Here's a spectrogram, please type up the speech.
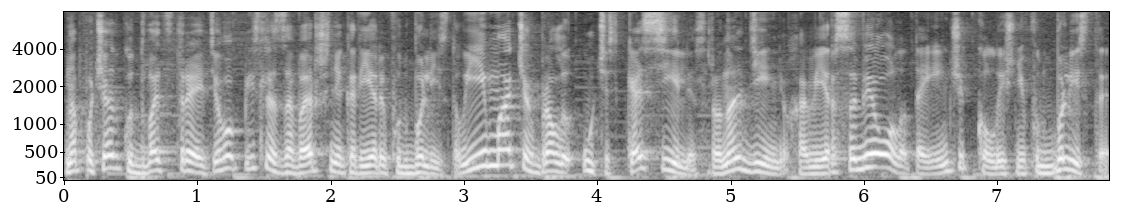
на початку 23-го після завершення кар'єри футболіста. У її матчах брали участь Касіліс, Рональдіньо, Хав'єр Савіола та інші колишні футболісти.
